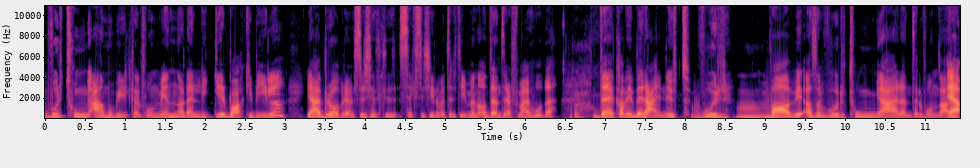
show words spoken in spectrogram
hvor tung er mobiltelefonen min når den ligger bak i bilen. Jeg bråbremser 60 60 km i timen, og den treffer meg i hodet. Det kan vi beregne ut. Hvor, Mm. hva vi, altså, hvor tung er den telefonen da. Ja.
